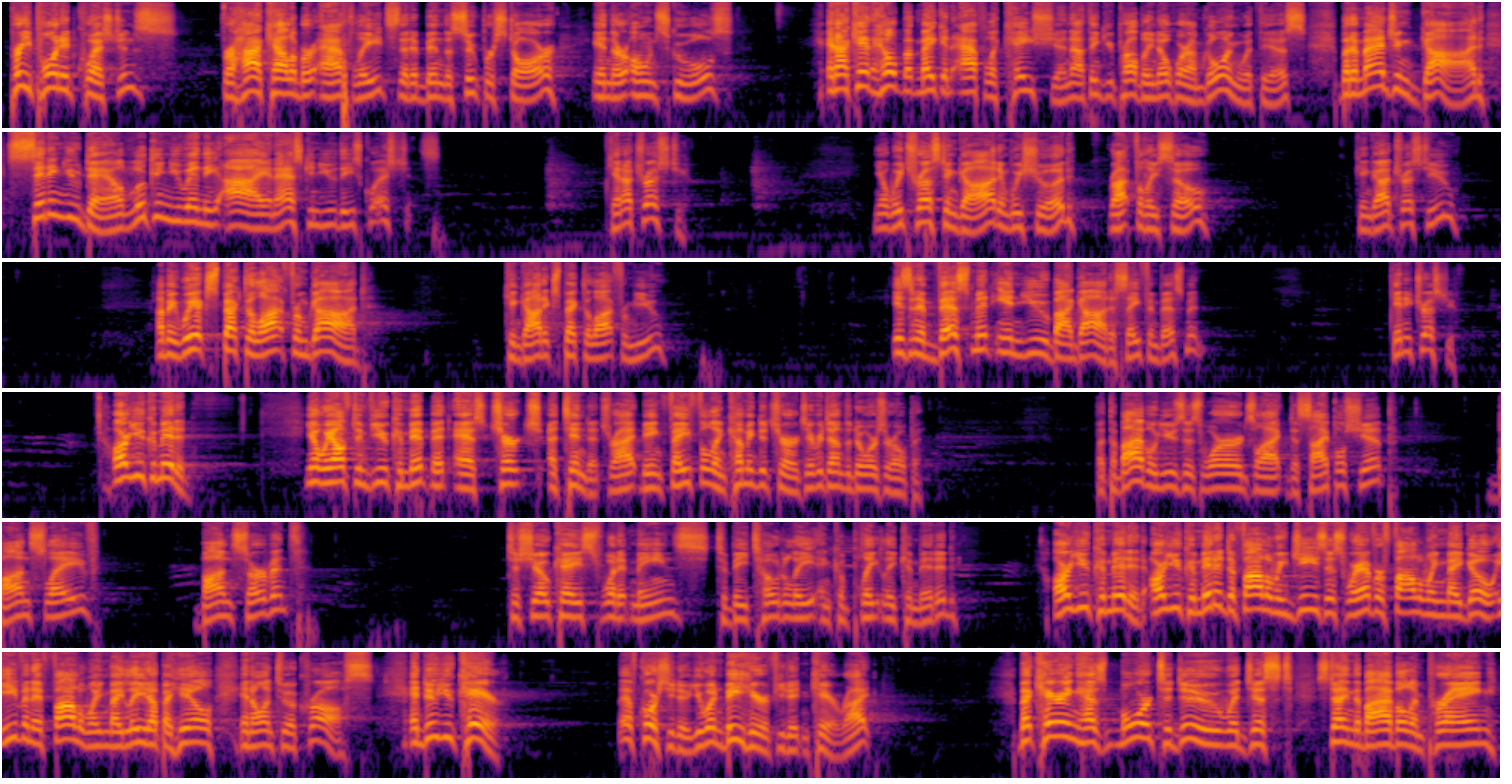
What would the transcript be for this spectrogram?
Pretty pointed questions for high caliber athletes that have been the superstar in their own schools. And I can't help but make an application. I think you probably know where I'm going with this. But imagine God sitting you down, looking you in the eye, and asking you these questions can I trust you? You know, we trust in God and we should, rightfully so. Can God trust you? I mean, we expect a lot from God. Can God expect a lot from you? Is an investment in you by God a safe investment? Can He trust you? Are you committed? You know, we often view commitment as church attendance, right? Being faithful and coming to church every time the doors are open. But the Bible uses words like discipleship, bond slave, bond servant to showcase what it means to be totally and completely committed. Are you committed? Are you committed to following Jesus wherever following may go, even if following may lead up a hill and onto a cross? And do you care? Well, of course you do. You wouldn't be here if you didn't care, right? But caring has more to do with just studying the Bible and praying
